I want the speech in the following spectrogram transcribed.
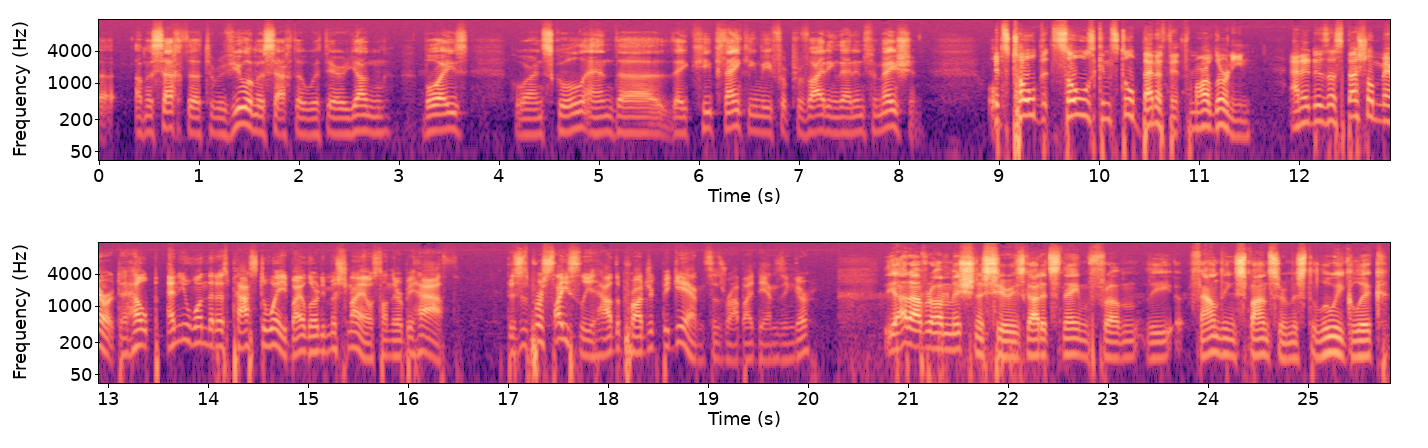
uh, a Masechta, to review a Masechta with their young boys who are in school, and uh, they keep thanking me for providing that information. It's told that souls can still benefit from our learning, and it is a special merit to help anyone that has passed away by learning Mishnayos on their behalf. This is precisely how the project began, says Rabbi Danziger. The Avraham Mishnah series got its name from the founding sponsor, Mr. Louis Glick,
